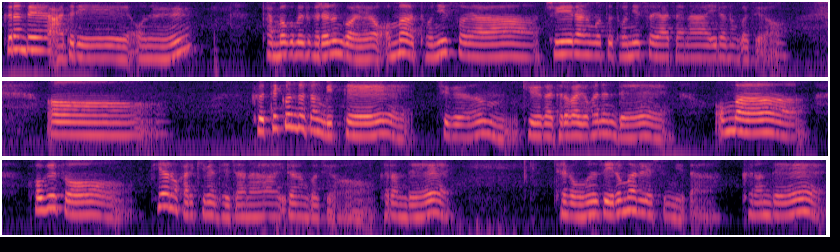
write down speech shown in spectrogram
그런데 아들이 오늘 밥 먹으면서 그러는 거예요. 엄마 돈 있어야 주일하는 것도 돈 있어야 하잖아 이러는 거죠. 어, 그 태권도장 밑에 지금 교회가 들어가려고 하는데 엄마 거기서 피아노 가르치면 되잖아 이러는 거죠. 그런데 제가 오면서 이런 말을 했습니다. 그런데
